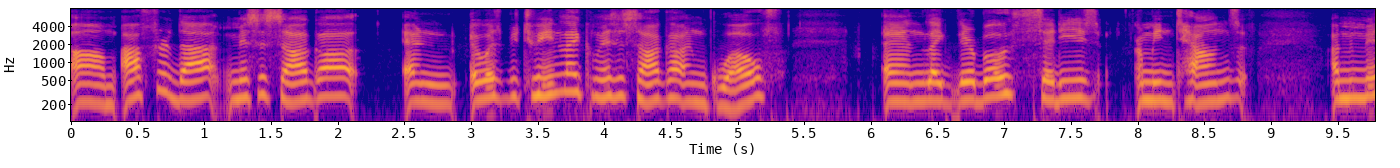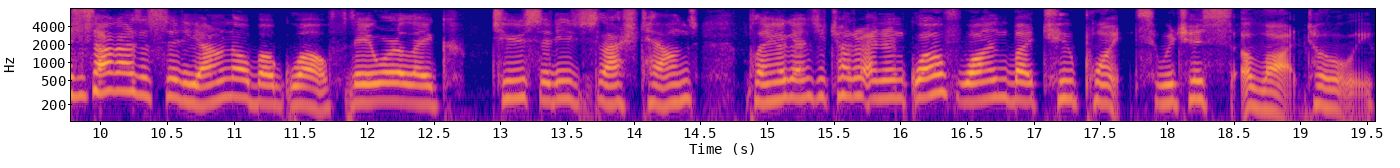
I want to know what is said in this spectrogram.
um, after that, Mississauga and it was between like Mississauga and Guelph and like they're both cities, I mean towns I mean, Mississauga is a city. I don't know about Guelph. They were like two cities slash towns playing against each other, and then Guelph won by two points, which is a lot, totally.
